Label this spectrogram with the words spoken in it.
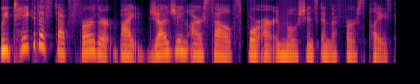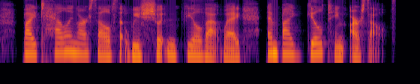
we take it a step further by judging ourselves for our emotions in the first place, by telling ourselves that we shouldn't feel that way, and by guilting ourselves.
